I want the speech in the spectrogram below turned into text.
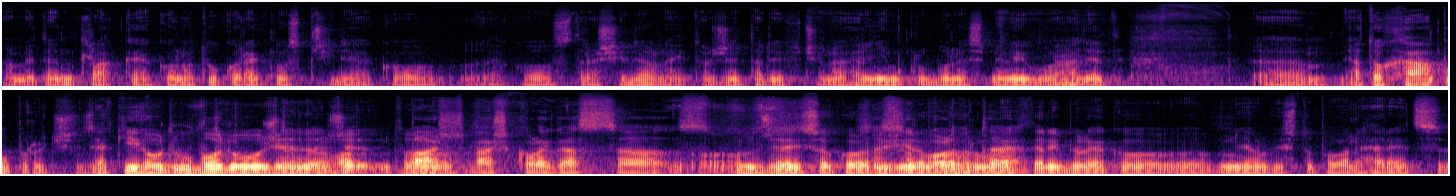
A mi ten tlak jako na tu korektnost přijde jako, jako strašidelný. To, že tady v činoherním klubu nesměli hmm. uvádět hmm. Já to chápu, proč, z jakého důvodu, že... To že to, váš, váš kolega z, Ondřej Sokol režíroval hru, který byl jako, měl vystupovat herec eh,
